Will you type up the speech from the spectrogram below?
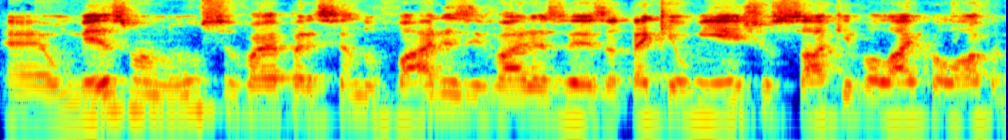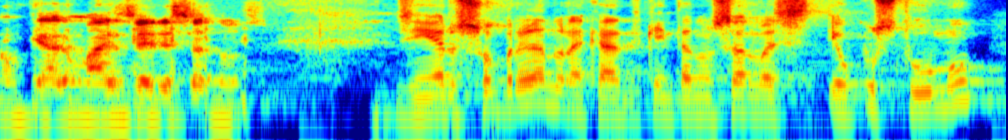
É, o mesmo anúncio vai aparecendo várias e várias vezes, até que eu me encho o saco e vou lá e coloco, não quero mais ver esse anúncio dinheiro sobrando, né, cara, de quem está anunciando, mas eu costumo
